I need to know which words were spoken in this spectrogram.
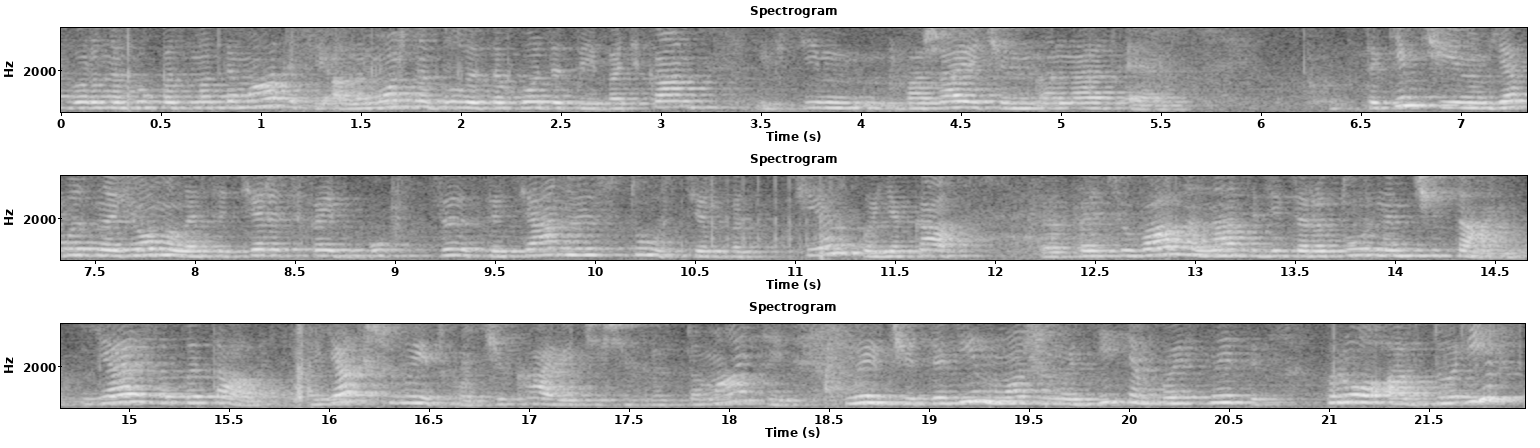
створена група з математики, але можна було заходити і батькам, і всім бажаючим на EdEra. Таким чином я познайомилася через Фейсбук з Тетяною Стус Чербаченко, яка е, працювала над літературним читанням. І я запиталася, а як швидко, чекаючи ще хрестоматії, ми, вчителі, можемо дітям пояснити про авторів,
